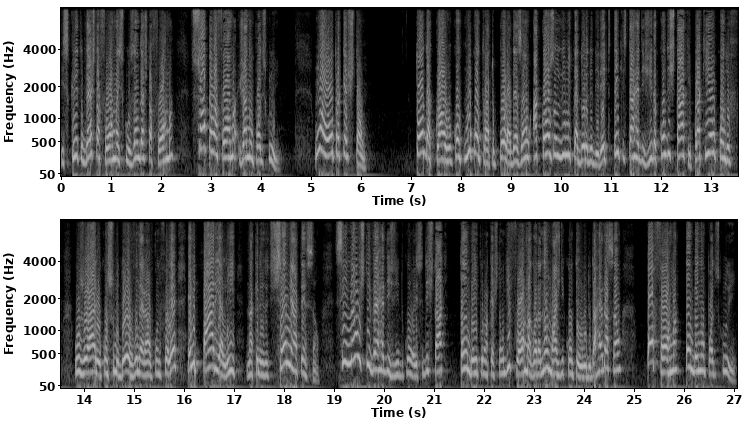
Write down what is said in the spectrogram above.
escrito desta forma, exclusão desta forma, só pela forma já não pode excluir. Uma outra questão. Toda cláusula, no contrato por adesão, a cláusula limitadora de direito tem que estar redigida com destaque, para que eu, quando o usuário, o consumidor, o vulnerável, quando for ler, ele pare ali, naquele, chame a atenção. Se não estiver redigido com esse destaque, também por uma questão de forma, agora não mais de conteúdo da redação, por forma também não pode excluir.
